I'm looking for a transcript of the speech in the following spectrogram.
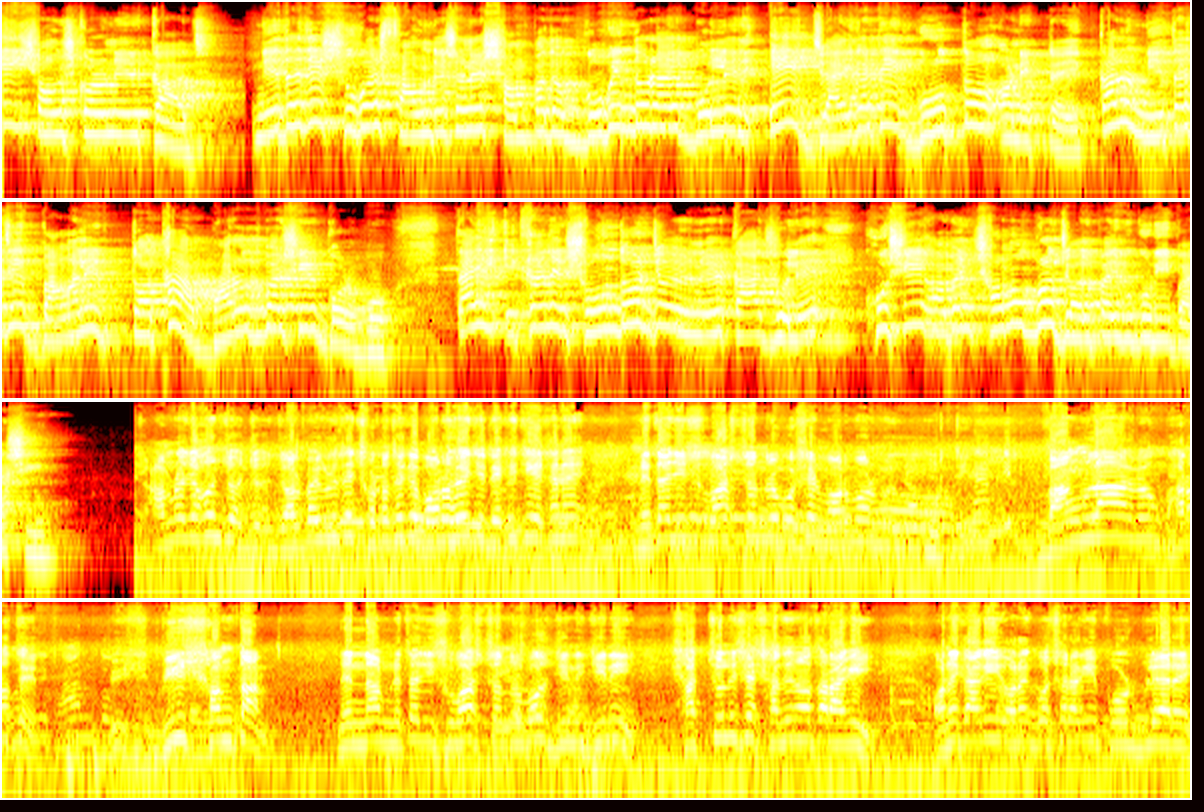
এই সংস্করণের কাজ। নেতাজি সুভাষ ফাউন্ডেশনের সম্পাদক গোবিন্দ রায় বললেন, এই জায়গাটির গুরুত্ব অনেকটাই। কারণ নেতাজি বাঙালির তথা ভারতবাসীর গর্ব। তাই এখানে সৌন্দর্যায়নের কাজ হলে খুশি হবেন সমগ্র জলপাইগুড়িবাসী। আমরা যখন জলপাইগুড়িতে ছোট থেকে বড় হয়েছি, দেখেছি এখানে নেতাজি সুভাষচন্দ্র বোসের মর্মর মূর্তি। বাংলা এবং ভারতের বীর- সন্তান এর নাম নেতাজি সুভাষচন্দ্র বোস, যিনি যিনি সাতচল্লিশের স্বাধীনতার আগেই, অনেক আগেই, অনেক বছর আগেই পোর্ট ব্লেয়ারে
